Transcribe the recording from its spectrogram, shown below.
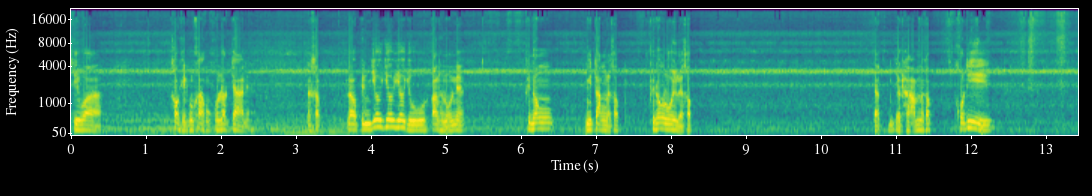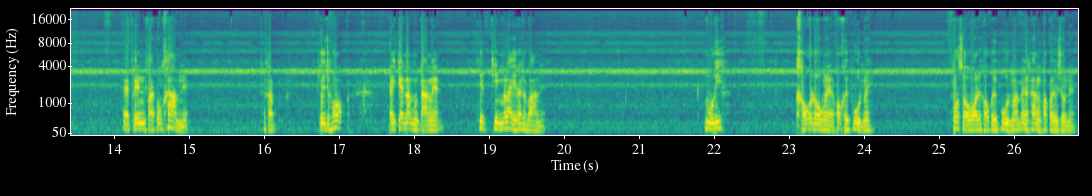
ที่ว่าเขาเห็นคุณค่าของคนรักญาติเนี่ยนะครับ เราเป็นเยี่ยวเยี่ยวเยี่ยวอยู่กลางถนนเนี่ย พี่น้องมีตังค์เหรอครับ พี่น้องรวยเหรอครับ อยากอยากถามนะครับ คนที่เป็นฝ่ายตรงข้ามเนี่ยนะครับ โดยเฉพาะไอ้แกนนำต่างๆเนี่ย ที่ที่มาไล่รัฐบาลเนี่ยดูดิเขากระโดงเนี่ยเขาเคยพูดไหมหัวสวเนี่ยเขาเคยพูดไหมแม้กระทั่งพรรคประชาชนเนี่ย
